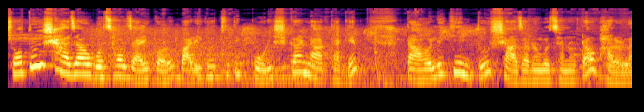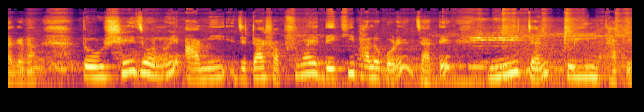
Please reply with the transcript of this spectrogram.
যতই সাজাও গোছাও যাই করো, বাড়িঘর যদি পরিষ্কার না থাকে, তাহলে কিন্তু সাজানো গোছানোটাও ভালো লাগে না। তো সেই জন্যই আমি যেটা সবসময় দেখি ভালো করে, যাতে নিট অ্যান্ড ক্লিন থাকে।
